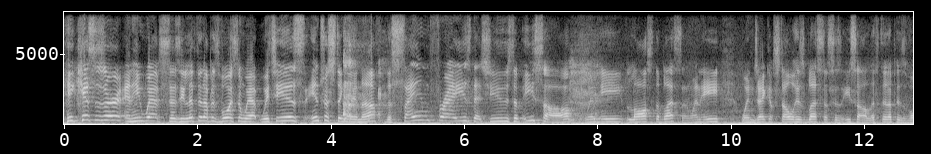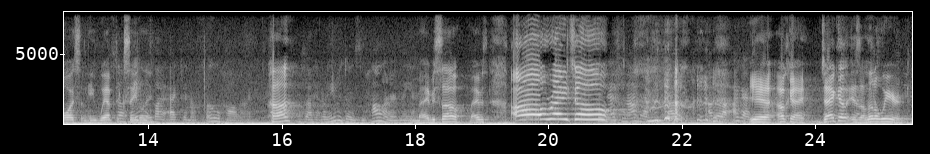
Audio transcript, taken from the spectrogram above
he kisses her and he wept. Says he lifted up his voice and wept, which is interestingly enough the same phrase that's used of Esau when he lost the blessing. When he when Jacob stole his blessing, says Esau lifted up his voice and he wept So he exceedingly. was like acting a fool hollering. Huh? He was like, I mean, he was doing some hollering then. Maybe so. Maybe. So. Oh, Rachel. That's when I got to go. I'd like, I got Yeah, okay. Jacob is a little weird.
